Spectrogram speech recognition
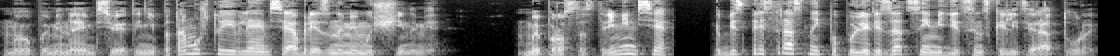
Мы упоминаем все это не потому, что являемся обрезанными мужчинами. Мы просто стремимся к беспристрастной популяризации медицинской литературы.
